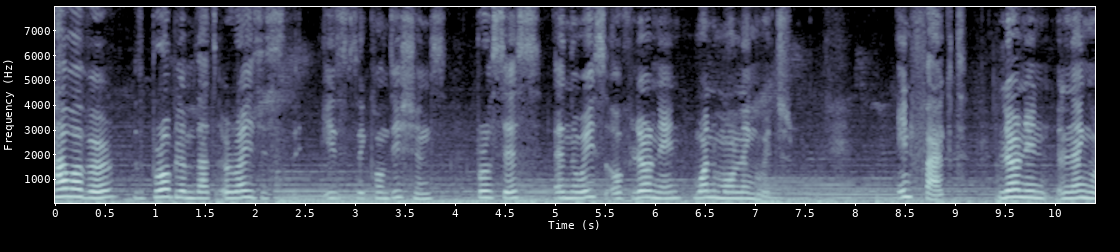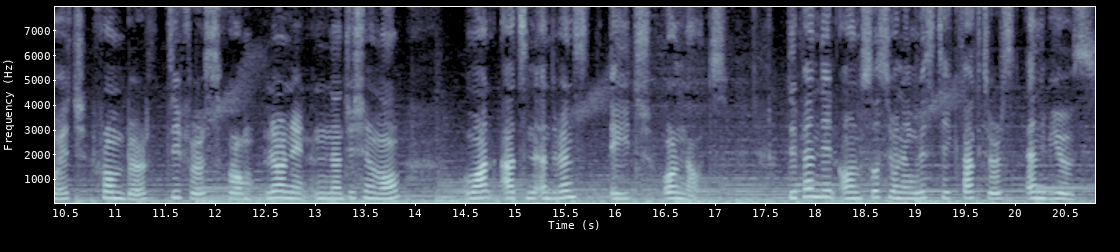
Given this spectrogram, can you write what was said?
However, the problem that arises is the conditions, process, and ways of learning one more language. In fact, learning a language from birth differs from learning an additional one at an advanced age or not, depending on sociolinguistic factors and views.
